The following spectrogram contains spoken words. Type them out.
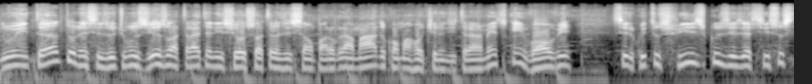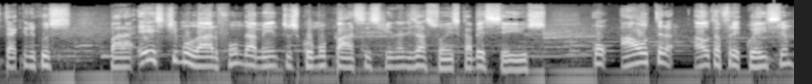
No entanto, nesses últimos dias, o atleta iniciou sua transição para o gramado com uma rotina de treinamentos que envolve circuitos físicos e exercícios técnicos para estimular fundamentos como passes, finalizações, cabeceios, com alta, alta frequência,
